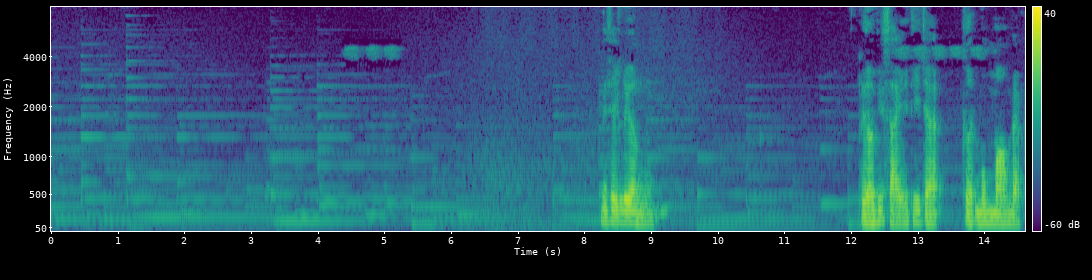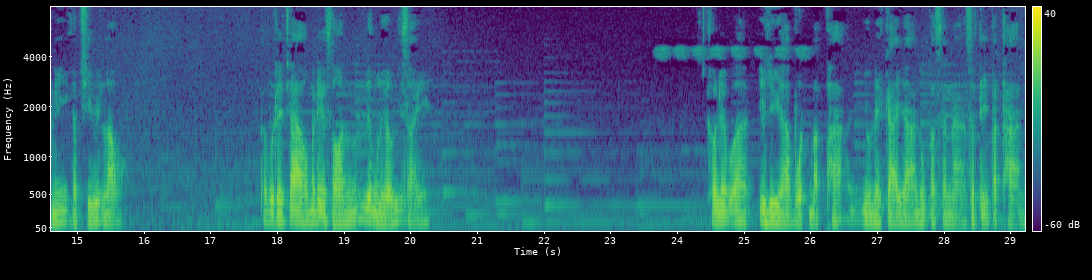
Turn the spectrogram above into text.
ไม่ใช่เรื่อง เหลือวิสัยที่จะเกิดมุมมองแบบนี้กับชีวิตเรา พระพุทธเจ้าไม่ได้สอนเรื่องเหลือวิสัย เขาเรียกว่า อิริยาบถบัพพะอยู่ในกายานุปัสสนาสติปัฏฐาน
